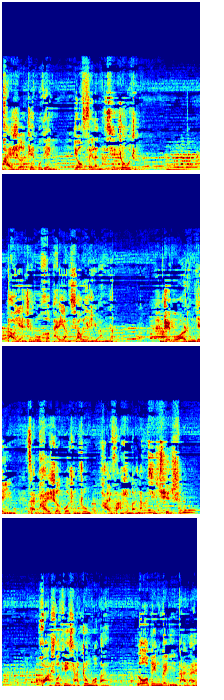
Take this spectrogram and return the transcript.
拍摄这部电影又费了哪些周折？导演是如何培养小演员的？这部儿童电影在拍摄过程中还发生了哪些趣事？话说天下周末版，罗宾为您带来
